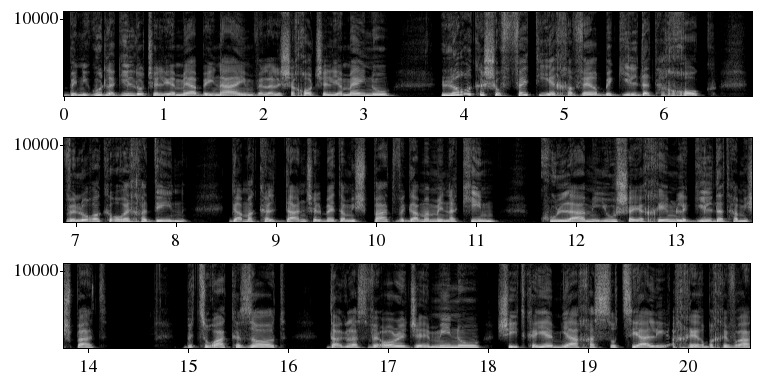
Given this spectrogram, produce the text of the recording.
בניגוד לגילדות של ימי הביניים וללשכות של ימינו, לא רק השופט יהיה חבר בגילדת החוק, ולא רק עורך הדין, גם הקלדן של בית המשפט וגם המנקים, כולם יהיו שייכים לגילדת המשפט. בצורה כזאת, דגלס ואוריג' האמינו שיתקיים יחס סוציאלי אחר בחברה.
